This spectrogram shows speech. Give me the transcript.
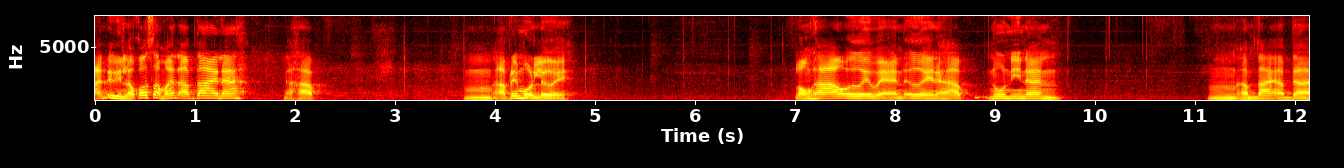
อันอื่นเราก็สามารถอัพได้นะนะครับ อืม อัพได้หมดเลย รองเท้าเอ่ยแหวนเอ่ยนะครับ นู่นนี่นั่น อืม อัพได้ อัพได้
